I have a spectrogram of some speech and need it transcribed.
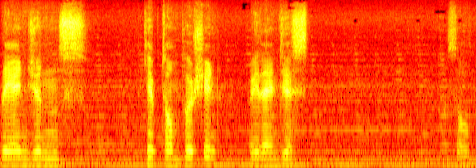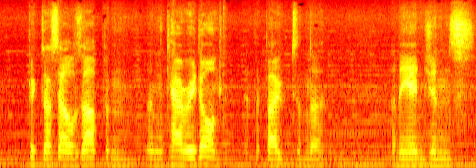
The engines kept on pushing. We then just sort of picked ourselves up and, and carried on. The boat and the and the engines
